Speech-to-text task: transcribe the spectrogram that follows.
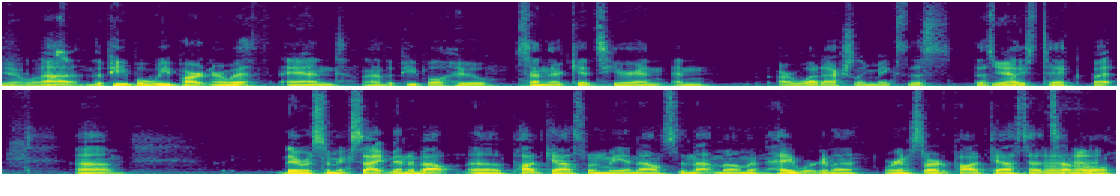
yeah, uh, the people we partner with and uh, the people who send their kids here and, and are what actually makes this this yeah. place tick. But um, there was some excitement about uh, podcasts when we announced in that moment, "Hey, we're gonna we're gonna start a podcast." Had uh-huh. several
